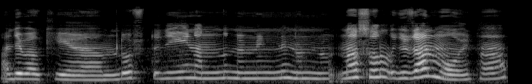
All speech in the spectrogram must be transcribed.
Hadi bakayım. Dost dediğin anda Nasıl? Güzel mi oyun ha?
